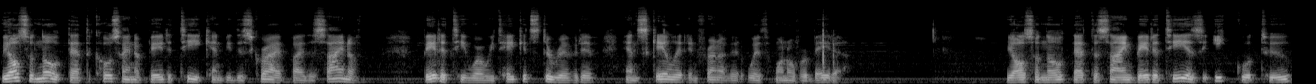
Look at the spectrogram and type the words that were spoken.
We also note that the cosine of beta t can be described by the sine of beta t where we take its derivative and scale it in front of it with 1 over beta. We also note that the sine beta t is equal to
